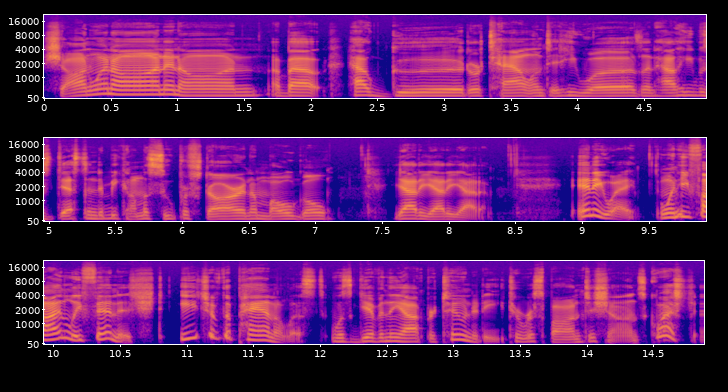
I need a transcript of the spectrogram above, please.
Sean went on and on about how good or talented he was and how he was destined to become a superstar and a mogul, yada, yada, yada. Anyway, when he finally finished, each of the panelists was given the opportunity to respond to Sean's question.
